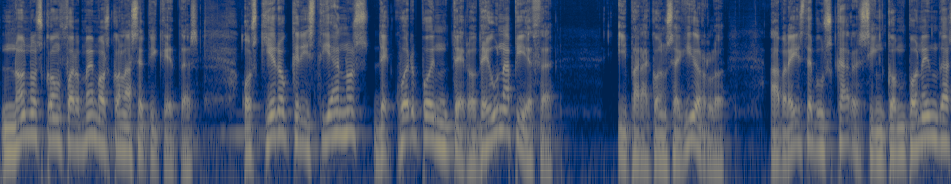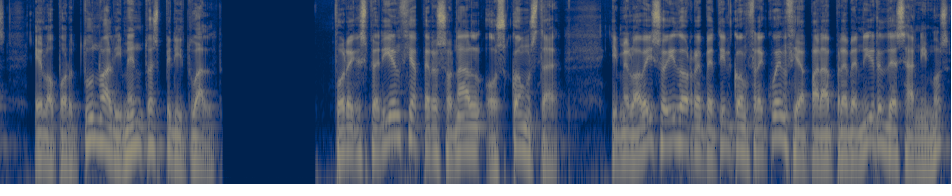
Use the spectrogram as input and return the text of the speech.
no nos conformemos con las etiquetas. Os quiero cristianos de cuerpo entero, de una pieza. Y para conseguirlo, habréis de buscar sin componendas el oportuno alimento espiritual. Por experiencia personal os consta, y me lo habéis oído repetir con frecuencia para prevenir desánimos,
